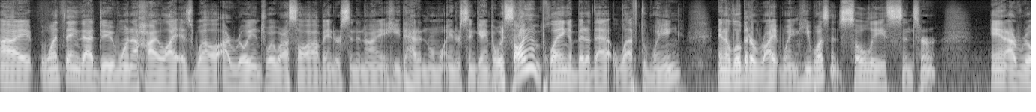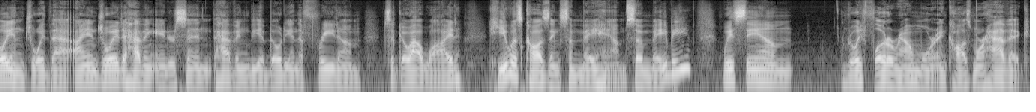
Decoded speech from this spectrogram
I one thing that I do want to highlight as well. I really enjoy what I saw of Anderson tonight. He had a normal Anderson game, but we saw him playing a bit of that left wing and a little bit of right wing. He wasn't solely center, and I really enjoyed that. I enjoyed having Anderson having the ability and the freedom to go out wide. He was causing some mayhem, so maybe we see him really float around more and cause more havoc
